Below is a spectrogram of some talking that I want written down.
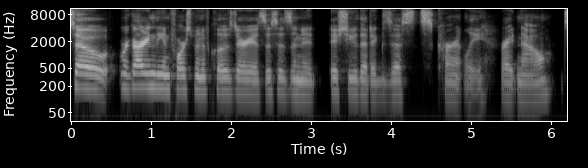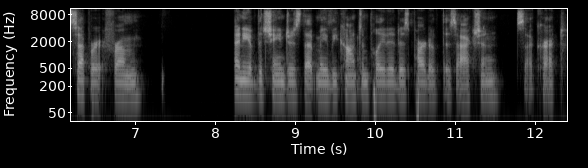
So regarding the enforcement of closed areas, this is an issue that exists currently right now, separate from any of the changes that may be contemplated as part of this action. Is that correct?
